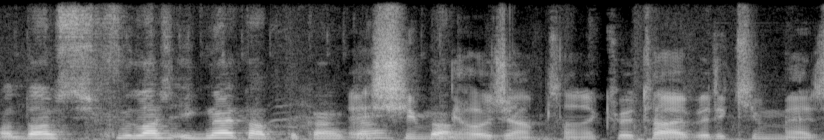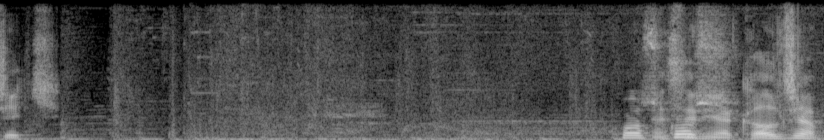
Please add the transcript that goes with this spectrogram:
Adam flash ignite attı kanka. E şimdi Tamam. hocam sana kötü haberi kim verecek? Koş Ben koş. seni yakalayacağım.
